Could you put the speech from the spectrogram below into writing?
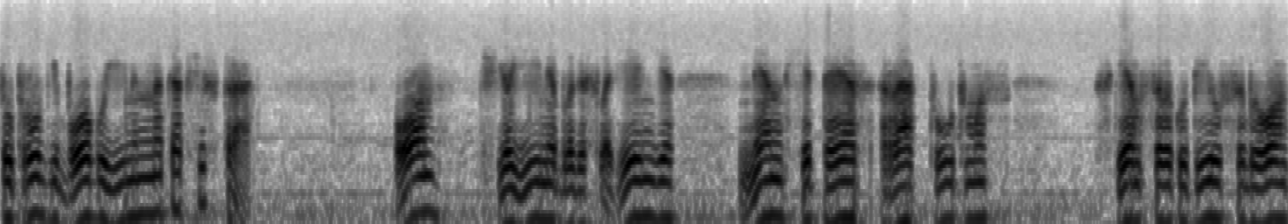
супруге Богу именно как сестра? Он, чье имя благословение Менхепер Ратутмос, с кем совокупился бы он,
